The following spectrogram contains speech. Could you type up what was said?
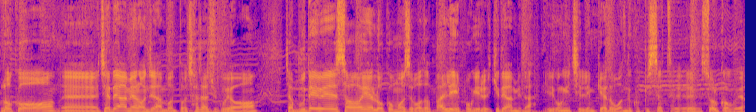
로꼬 예, 제대하면 언제 한번 또 찾아주고요. 자 무대 위에서의 로꼬 모습 얻어 빨리 보기를 기대합니다. 1027님께도 원두커피 세트 쏠 거고요.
